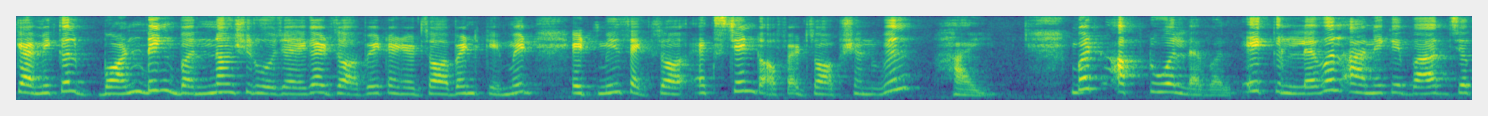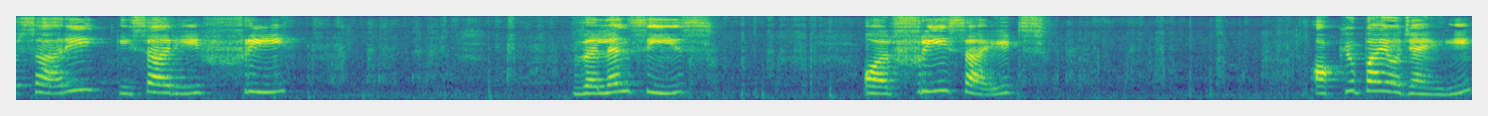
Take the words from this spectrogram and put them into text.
केमिकल बॉन्डिंग बनना शुरू हो जाएगा। एड्जॉर्बेट एंड एड्जॉर्बेंट के mid it means extent of adsorption will high but up to a level एक लेवल आने के बाद जब सारी की सारी फ्री वैलेंसीज और फ्री साइट्स ऑक्यूपाई हो जाएँगी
